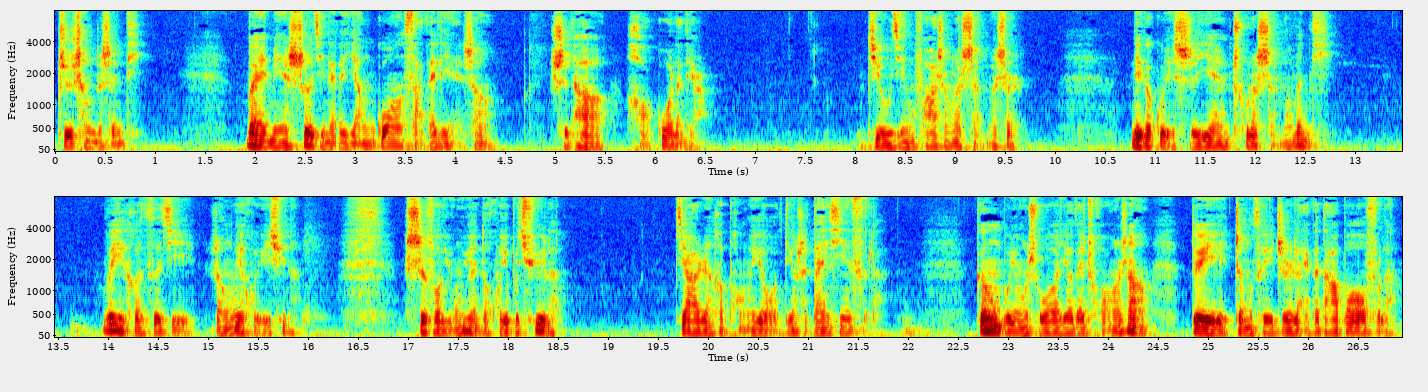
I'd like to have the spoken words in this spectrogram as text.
支撑着身体。外面射进来的阳光洒在脸上，使他好过了点儿。究竟发生了什么事儿？那个鬼实验出了什么问题？为何自己仍未回去呢？是否永远都回不去了？家人和朋友定是担心死了，更不用说要在床上对郑翠芝来个大报复了。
